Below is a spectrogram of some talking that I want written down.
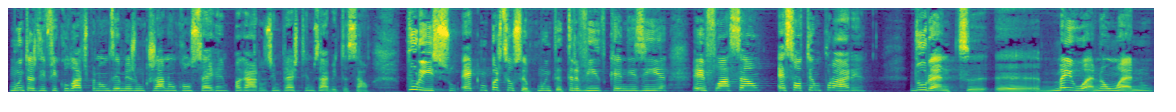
muitas dificuldades, para não dizer mesmo que já não conseguem pagar os empréstimos à habitação. Por isso é que me pareceu sempre muito atrevido quem dizia a inflação é só temporária. Durante uh, meio ano a um ano,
